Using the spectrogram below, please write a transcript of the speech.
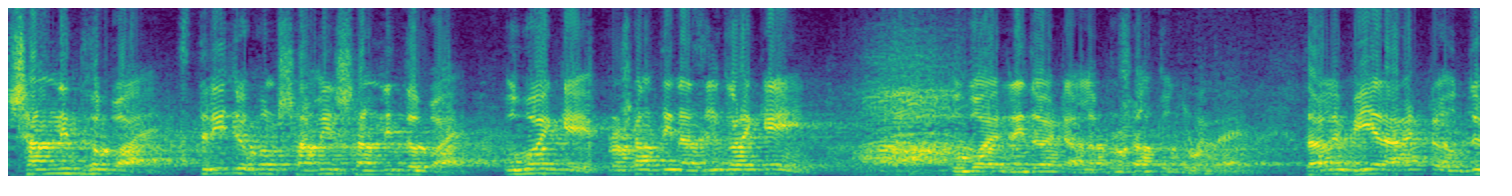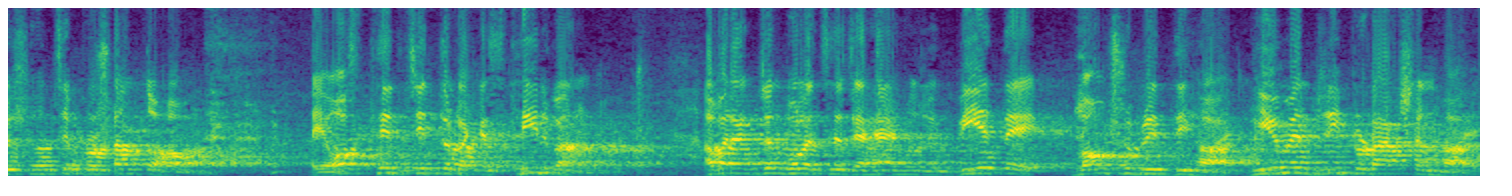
সান্নিধ্য পায়, স্ত্রী যখন স্বামীর সান্নিধ্য পায়, উভয়কে প্রশান্তি নাজিল করে কে? উভয়ের হৃদয়টা আল্লাহ প্রশান্ত করে দেয়। তাহলে বিয়ের আরেকটা উদ্দেশ্য হচ্ছে প্রশান্ত হওয়া। এই অস্থির চিত্তটাকে স্থির বানানো। আবার একজন বলেছে যে হ্যাঁ হুজুর, বিয়েতে বংশবৃদ্ধি হয় হিউম্যান রিপ্রোডাকশন হয়।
